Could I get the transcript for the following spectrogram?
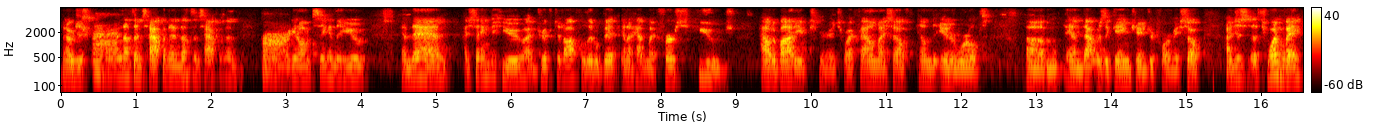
and i was just "Ah, nothing's happening nothing's happening. Ah," you know i'm singing the HU. And then i sang the HU i drifted off a little bit and i had my first huge out of body experience where i found myself in the inner worlds um, and that was a game changer for me. So I just that's one way.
